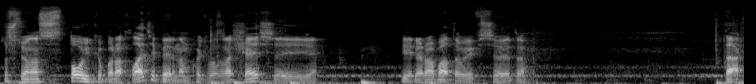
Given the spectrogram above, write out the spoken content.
Слушайте, у нас столько барахла теперь, нам хоть возвращайся и перерабатывай все это. Так,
